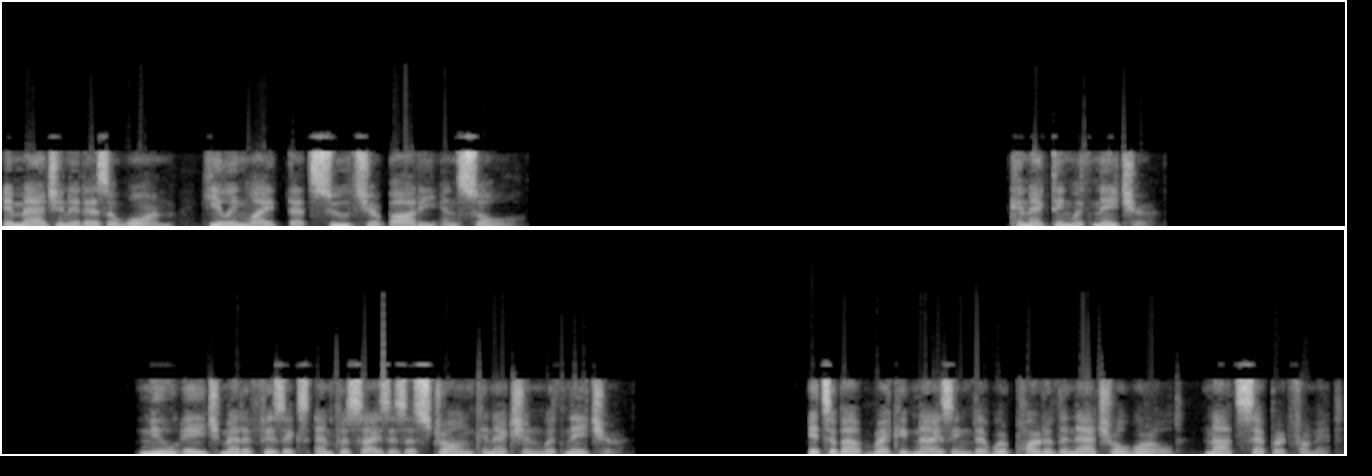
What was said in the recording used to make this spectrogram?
Imagine it as a warm, healing light that soothes your body and soul. Connecting with nature. New Age metaphysics emphasizes a strong connection with nature. It's about recognizing that we're part of the natural world, not separate from it.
